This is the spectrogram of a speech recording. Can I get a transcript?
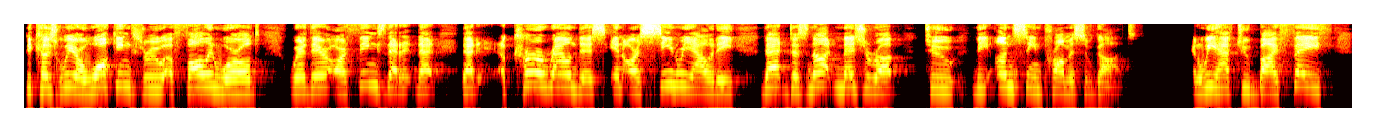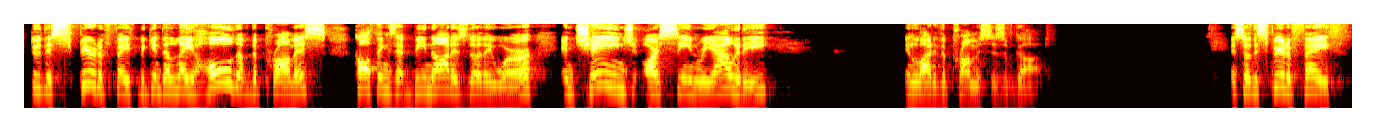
Because we are walking through a fallen world where there are things that, that, that occur around us in our seen reality that does not measure up to the unseen promise of God. And we have to, by faith, through the spirit of faith, begin to lay hold of the promise, call things that be not as though they were, and change our seen reality in light of the promises of God. And so the spirit of faith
